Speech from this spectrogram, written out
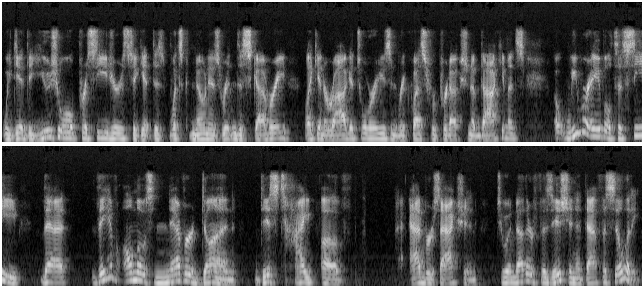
we did the usual procedures to get this what's known as written discovery, like interrogatories and requests for production of documents. Uh, we were able to see that they have almost never done this type of adverse action to another physician at that facility.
